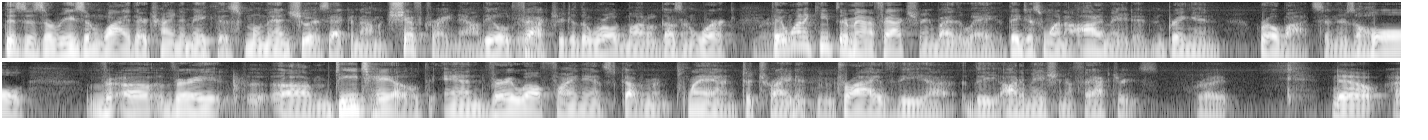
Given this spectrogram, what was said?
This is a reason why they're trying to make this momentous economic shift right now. The old factory to the world model doesn't work. They want to keep their manufacturing, by the way. They just want to automate it and bring in robots. And there's a whole uh, very um, detailed and very well financed government plan to try to drive the uh, the automation of factories. Right. Now, I,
